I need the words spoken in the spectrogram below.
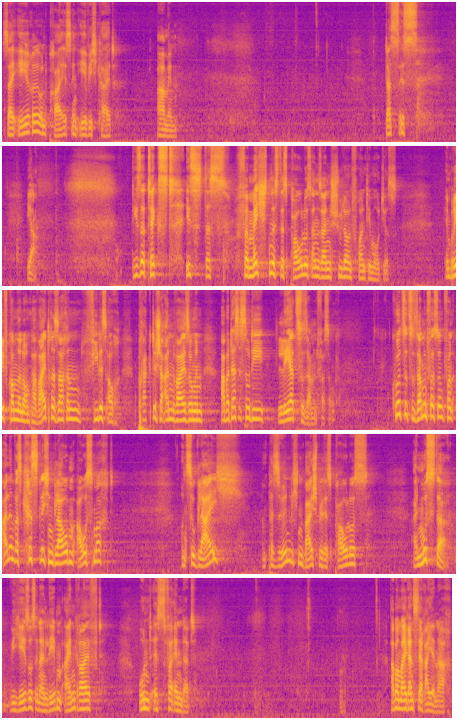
sei Ehre und Preis in Ewigkeit. Amen. Das ist, ja, dieser Text ist das Vermächtnis des Paulus an seinen Schüler und Freund Timotheus. Im Brief kommen dann noch ein paar weitere Sachen, vieles auch praktische Anweisungen, aber das ist so die Lehrzusammenfassung. Kurze Zusammenfassung von allem, was christlichen Glauben ausmacht und zugleich am persönlichen Beispiel des Paulus ein Muster, wie Jesus in ein Leben eingreift und es verändert. Aber mal ganz der Reihe nach.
